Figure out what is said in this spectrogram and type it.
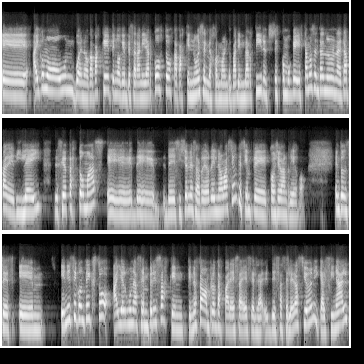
Eh, hay como un, bueno, capaz que tengo que empezar a mirar costos, capaz que no es el mejor momento para invertir, entonces como que estamos entrando en una etapa de delay de ciertas tomas eh, de, decisiones alrededor de la innovación que siempre conllevan riesgo. Entonces, en ese contexto, hay algunas empresas que, no estaban prontas para esa desaceleración y que al final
